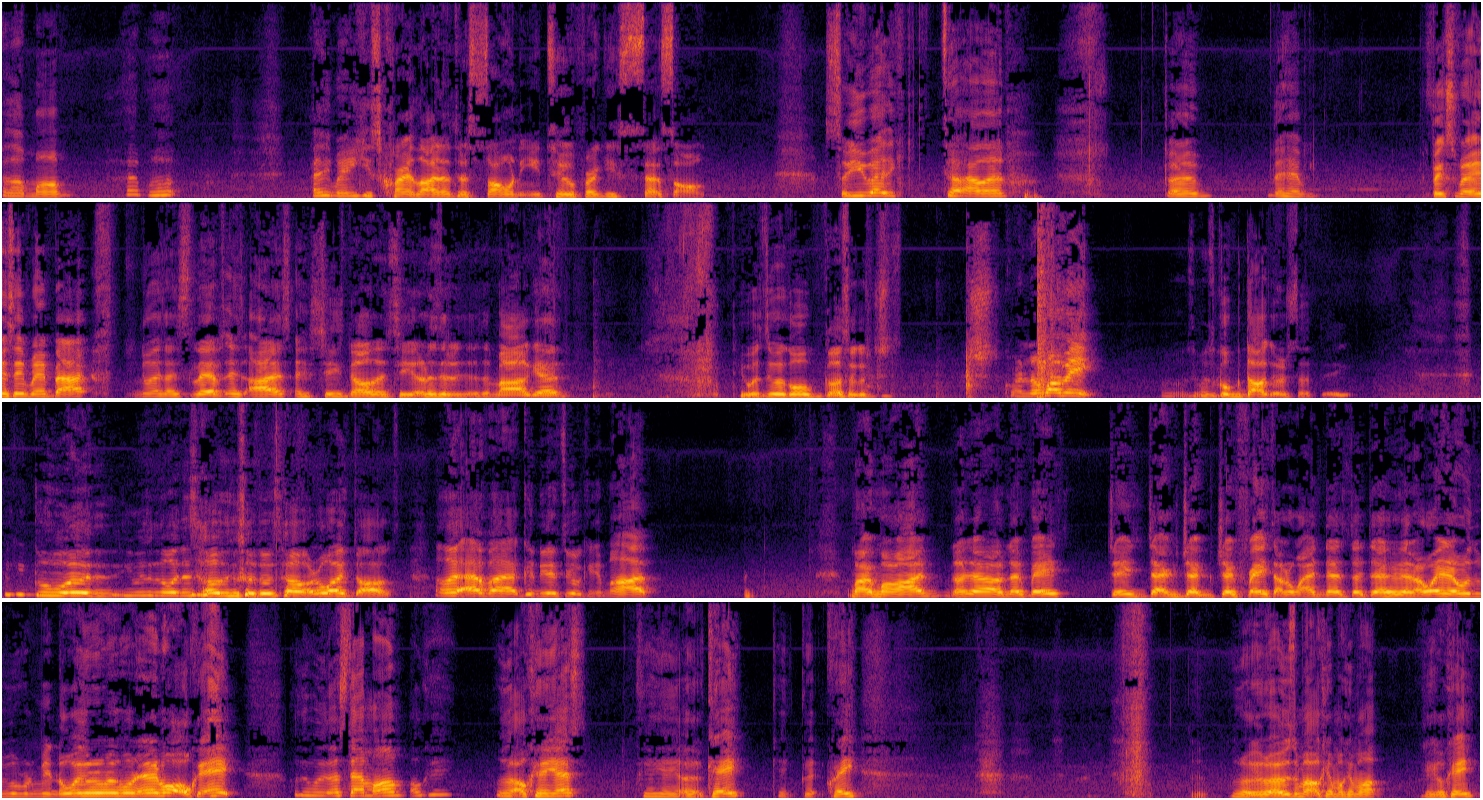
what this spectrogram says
Hello, Mom. Hi, Mom. I think maybe he's crying a lot of the song on YouTube, Fergie's that song. So you ready to tell Alan? Gonna let him fix Ray and say Ray back. You as his lips, his eyes, and cheeks, nose, and she his mouth again. He was doing gold gloves, so just crying about me. He was going to doctor or something. Go on. He was going to this house. He this house. I don't like dogs. I like ever I could near to okay, my moron, no no no face. J Jack Jack Jack face. I don't want this. I don't want it anymore. Okay. Okay, that's that, mom. Okay. Uh, okay. Yes. Okay. Yeah. Uh, okay. Okay. Great. Great. Uh, okay, okay, okay, okay.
